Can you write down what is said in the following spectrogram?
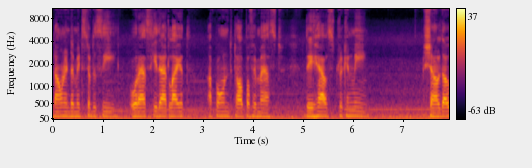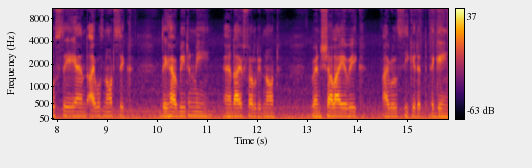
down in the midst of the sea, or as he that lieth upon the top of a mast. They have stricken me. Shall thou say, and I was not sick? They have beaten me, and I felt it not. When shall I awake? I will seek it again.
